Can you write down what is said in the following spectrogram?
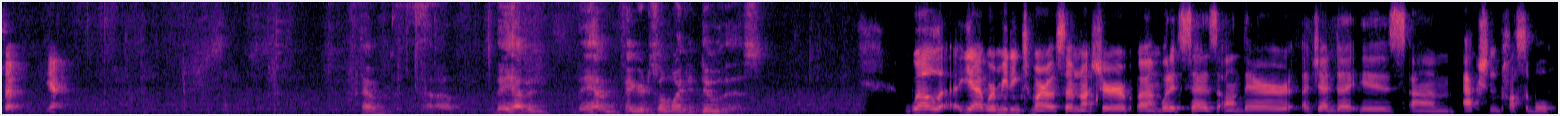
so, yeah. Have, uh, they haven't, they haven't figured some way to do this. Well, yeah, we're meeting tomorrow, so I'm not sure. Um, what it says on their agenda is um, action possible.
